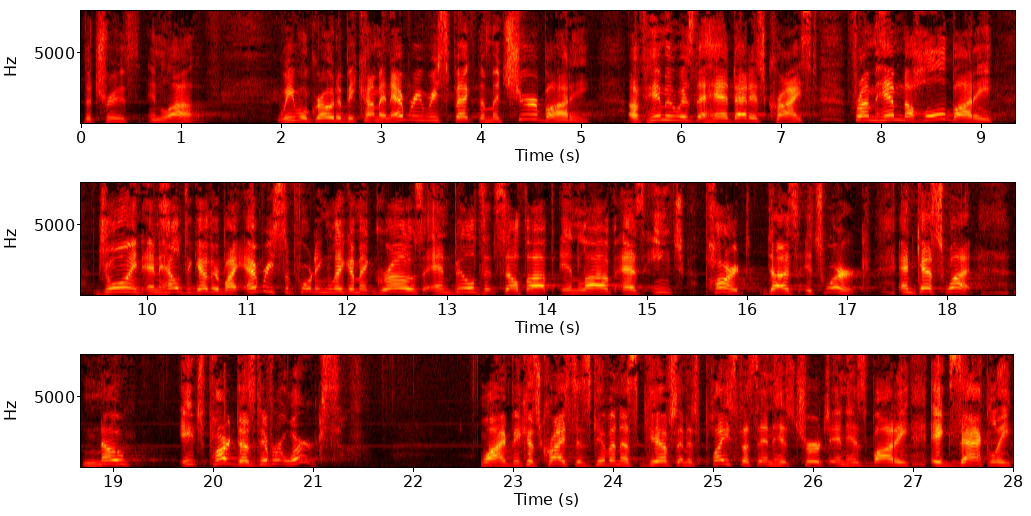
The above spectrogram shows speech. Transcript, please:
the truth in love, we will grow to become in every respect the mature body of Him who is the head, that is Christ. From Him, the whole body joined and held together by every supporting ligament, grows and builds itself up in love as each part does its work. And guess what? No, each part does different works. Why? Because Christ has given us gifts and has placed us in His church, in His body, exactly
